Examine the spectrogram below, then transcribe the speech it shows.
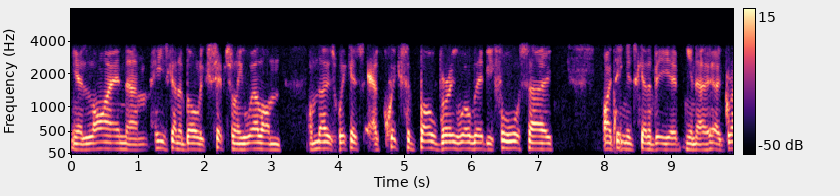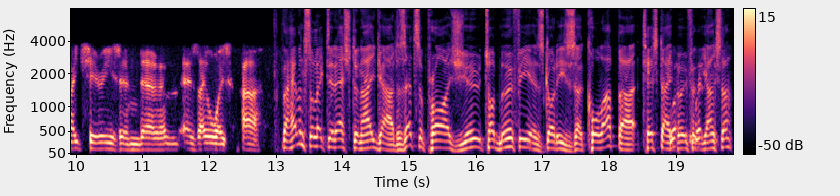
you know Lyon; um, he's going to bowl exceptionally well on on those wickets. Our quicks have bowled very well there before, so I think it's going to be a you know a great series, and uh, as they always are. They haven't selected Ashton Agar. Does that surprise you? Todd Murphy has got his uh, call up uh, test debut well, for well, the youngster.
